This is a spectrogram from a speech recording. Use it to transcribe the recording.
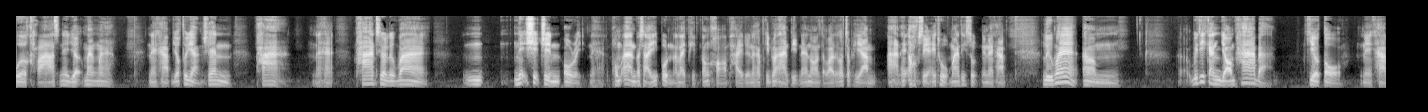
world class เนี่ยเยอะมากๆนะครับ ยกตัวอย่างเช่นผ้านะฮะผ้าที่เราเรียกว่านิชิจินโอรินะฮะผมอ่านภาษาญี่ปุ่นอะไรผิดต้องขออภัยด้วยนะครับ คิดว่าอ่านผิดแน่นอนแต่ว่าก็จะพยายามอ่านให้ออกเสียงให้ถูกมากที่สุดเนี่ยนะครับ หรือว่าวิธีการย้อมผ้าแบบเกียวโตนะครับ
